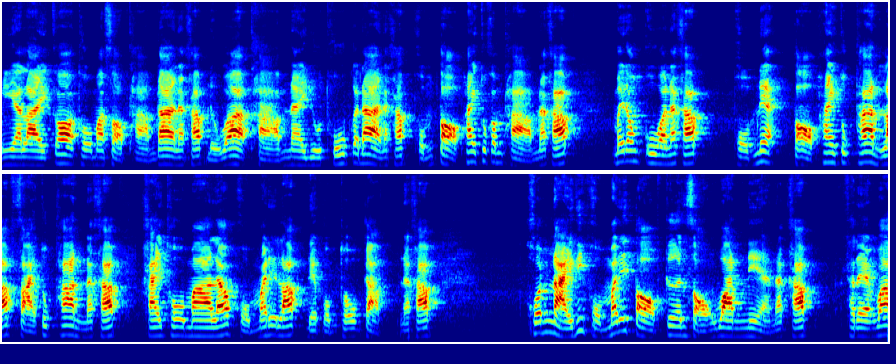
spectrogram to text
มีอะไรก็โทรมาสอบถามได้นะครับ หรือว่าถามใน YouTube ก็ได้นะครับ ผมตอบให้ทุกคำถามนะครับ ไม่ต้องกลัวนะครับ ผมเนี่ยตอบให้ทุกท่าน รับสายทุกท่านนะครับ ใครโทรมาแล้วผมไม่ได้รับ เดี๋ยวผมโทรกลับนะครับ คนไหนที่ผมไม่ได้ตอบเกิน 2 วันเนี่ยนะครับ แสดงว่า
